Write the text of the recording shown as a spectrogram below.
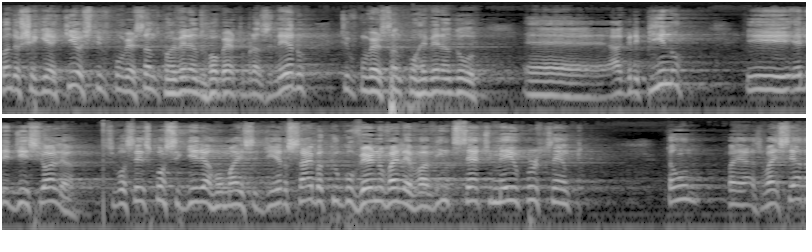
quando eu cheguei aqui, eu estive conversando com o reverendo Roberto Brasileiro, estive conversando com o reverendo é, Agripino, e ele disse: Olha, se vocês conseguirem arrumar esse dinheiro, saiba que o governo vai levar 27,5%. Então, vai, ser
